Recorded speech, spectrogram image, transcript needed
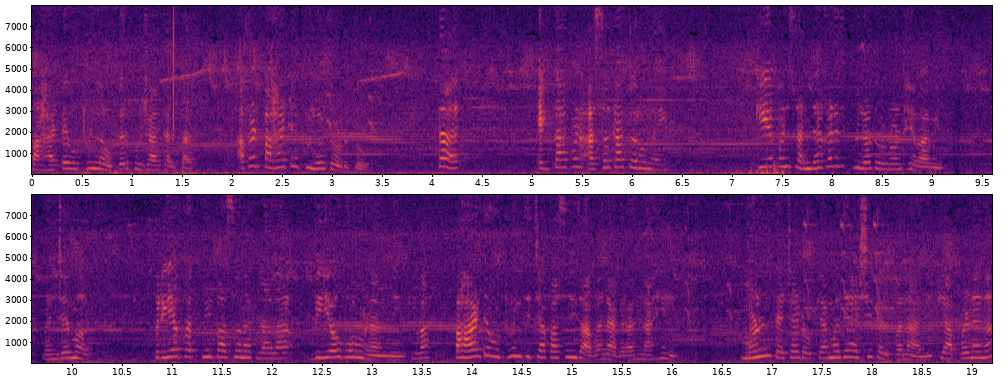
पहाटे उठून लवकर पूजा करतात. आपण पहाटे फुलं तोडतो. तर एकदा आपण असं का करू नये? की आपण संध्याकाळीच फुलं तोडून ठेवावीत. म्हणजे मग प्रिय पत्नीपासून आपल्याला वियोग होणार नाही किंवा पहाटे उठून तिच्यापासून जावं लागणार नाही. म्हणून त्याच्या डोक्यामध्ये अशी कल्पना आली की आपण ना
